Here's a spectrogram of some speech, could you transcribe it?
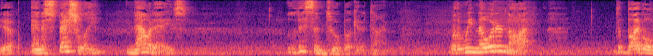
Yeah. And especially nowadays, listen to a book at a time. Whether we know it or not, the Bible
